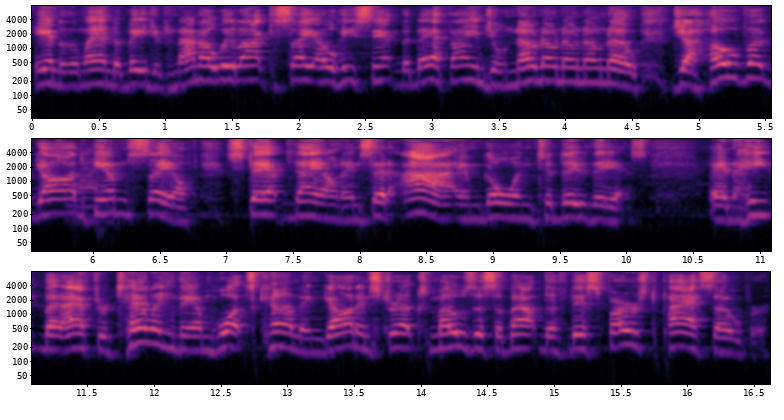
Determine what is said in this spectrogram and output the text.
into the land of Egypt. And I know we like to say, oh, He sent the death angel. No, no, no, no, no. Jehovah God right. Himself stepped down and said, I am going to do this and he but after telling them what's coming god instructs moses about the, this first passover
